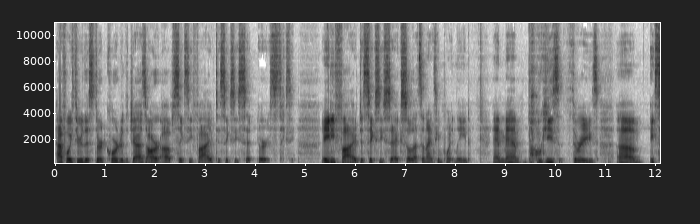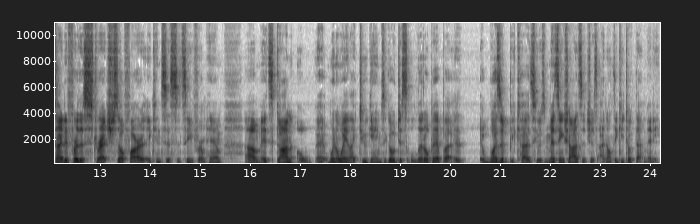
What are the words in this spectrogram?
Halfway through this third quarter, the Jazz are up 65 to 66 or 60, 85 to 66. So that's a 19 point lead. And man, Bogey's threes. Um, excited for this stretch so far. A consistency from him. Um, it's gone. It went away like two games ago, just a little bit, but it, it wasn't because he was missing shots. It's just I don't think he took that many.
